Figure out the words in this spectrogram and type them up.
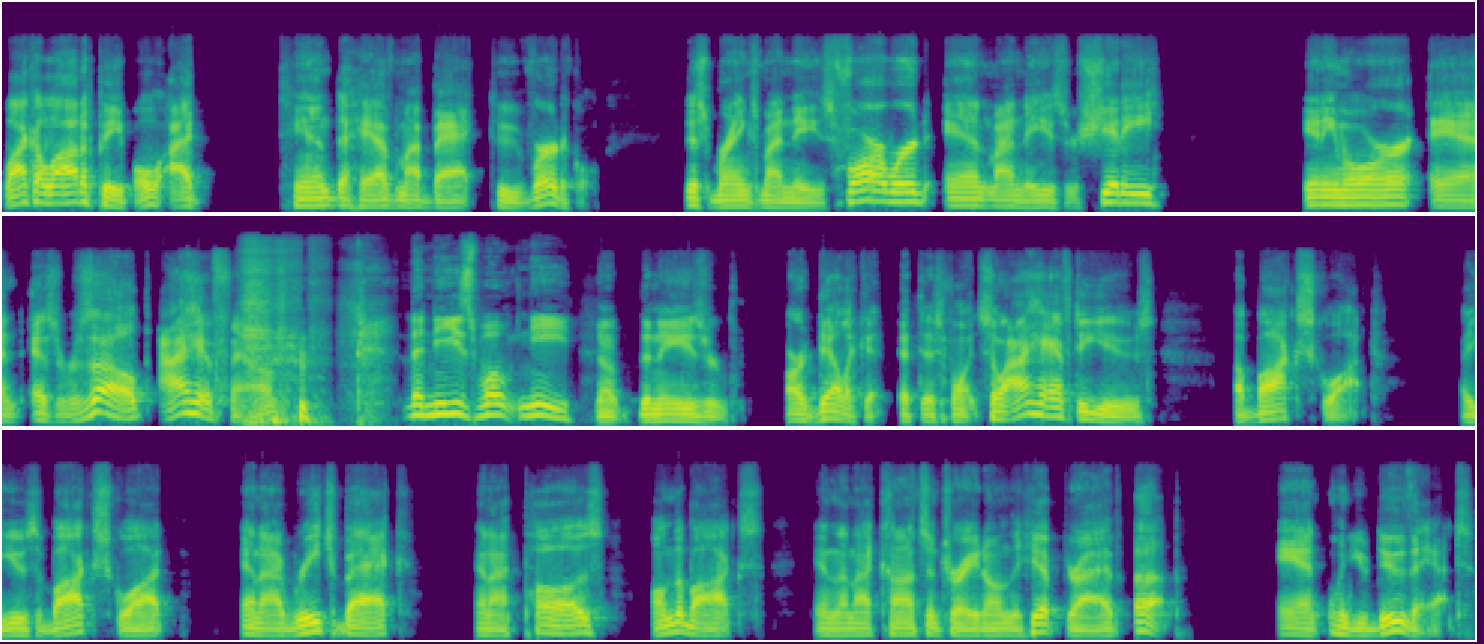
like a lot of people, I tend to have my back too vertical. This brings my knees forward, and my knees are shitty anymore. And as a result, I have found the knees won't knee. No, the knees are are delicate at this point. So I have to use a box squat. I use a box squat and I reach back and I pause on the box and then I concentrate on the hip drive up. And when you do that,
